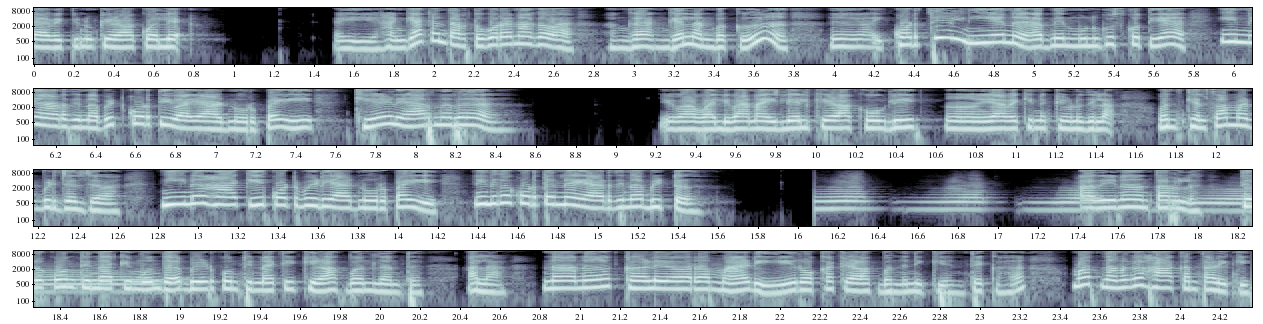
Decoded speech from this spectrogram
ಯಾವಕಿನೂ ಕೇಳಾಕೋಲೆ ಅಯ್ಯ ಹಂಗ್ಯಾಕಂತಾರ ತಗೋರನಾಗವ ಹಂಗ, ಹಂಗೆಲ್ಲ ಅನ್ಬೇಕು? ಕೊಡ್ತೀವಿ ನೀ ಏನು? ಅದನ್ನ ಮುನ್ಗಿಸ್ಕೊತೀಯ ಇನ್ನು ಎರಡು ದಿನ ಬಿಟ್ಟು ಕೊಡ್ತೀವ ಎರಡು ನೂರು ರೂಪಾಯಿ. ಕೇಳಿ ಯಾರನಾರ? ಇವ ಒಲಿವಾನ ಇಲ್ಲೆಲ್ಲಿ ಕೇಳಕ್ಕೆ ಹೋಗ್ಲಿ? ಯಾವಕಿನ ಕೇಳುದಿಲ್ಲ. ಒಂದ್ ಕೆಲಸ ಮಾಡ್ಬಿಡ್ ಜಲ್ಜವ ನೀನ ಹಾಕಿ ಕೊಟ್ಬಿಡಿ ಎರಡ್ ನೂರು ರೂಪಾಯಿ. ನಿನಗ ಕೊಡ್ತೇನೆ ಎರಡ್ ದಿನ ಬಿಟ್ಟು. ಅದೇನ ಅಂತಾರಲ್ಲ, ತಿರ್ಕೊಂಡ್ ತಿನ್ನಾಕಿ ಮುಂದೆ ಬೇಡ್ಕೊಂಡ್ ತಿನ್ನಾಕಿ ಕೇಳಕ್ ಬಂದ್ಲಂತ. ಅಲ್ಲ, ನಾನು ಕಳೆಯವರ ಮಾಡಿ ರೊಕ್ಕ ಕೇಳಕ್ ಬಂದನಿಕಿ ಅಂತೇಕ ಮತ್ ನನಗ ಹಾಕಂತಾಳಿಕಿ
